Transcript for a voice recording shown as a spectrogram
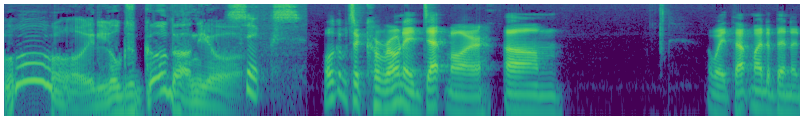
Oh, it looks good on you. Six. Welcome to Corone Detmar. Um, oh, wait, that might have been a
